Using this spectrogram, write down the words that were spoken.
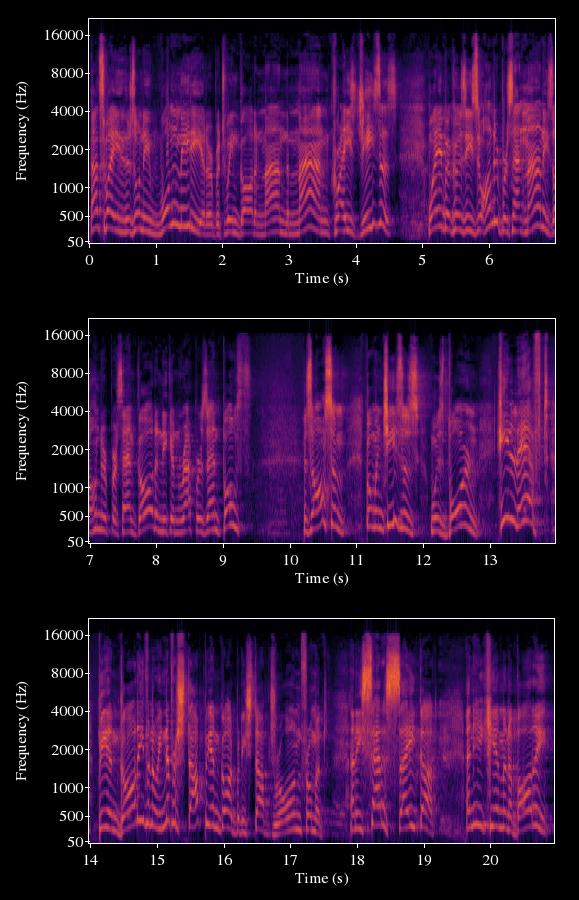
That's why there's only one mediator between God and man the man, Christ Jesus. Why? Because he's 100% man, he's 100% God, and he can represent both. It's awesome. But when Jesus was born, he left being God, even though he never stopped being God, but he stopped drawing from it. And he set aside that. And he came in a body.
